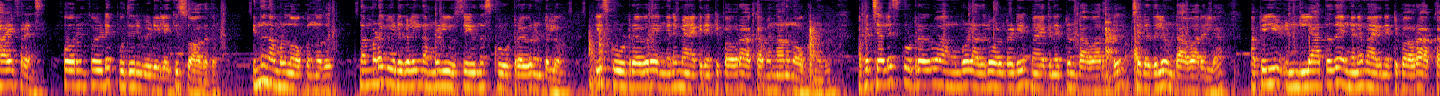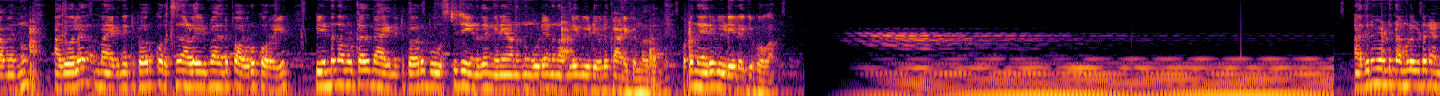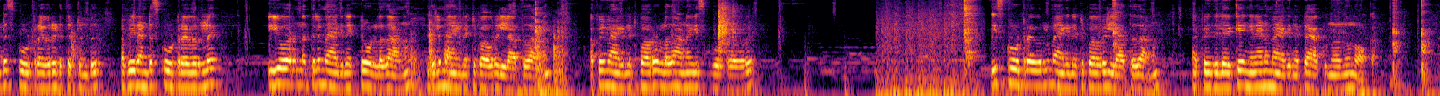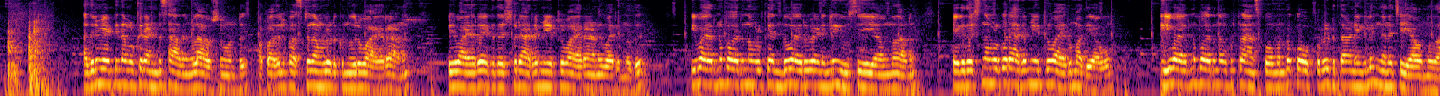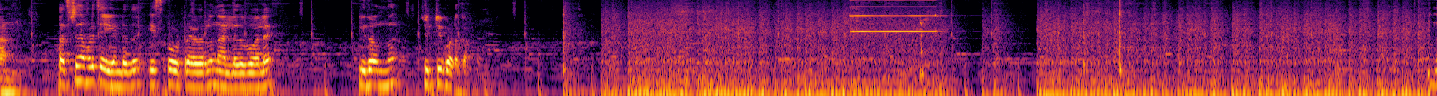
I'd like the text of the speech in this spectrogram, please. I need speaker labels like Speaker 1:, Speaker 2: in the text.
Speaker 1: Hi friends four ഇൻഫോയുടെ പുതിയൊരു വീഡിയോയിലേക്ക് സ്വാഗതം. ഇന്ന് നമ്മൾ നോക്കുന്നത് നമ്മുടെ വീടുകളിൽ നമ്മൾ യൂസ് ചെയ്യുന്ന സ്ക്രൂ ഡ്രൈവർ ഉണ്ടല്ലോ. ഈ സ്ക്രൂ ഡ്രൈവർ എങ്ങനെ മാഗ്നറ്റിക് പവർ ആക്കാമെന്നാണ് നോക്കുന്നത്. അപ്പോൾ ചില സ്ക്രൂ ഡ്രൈവർ വാങ്ങുമ്പോൾ അതിൽ ഓൾറെഡി മാഗ്നറ്റ് ഉണ്ടാവാറുണ്ട് ചിലതിൽ ഉണ്ടാവാറില്ല. അപ്പോൾ ഈ ഇല്ലാത്തത് എങ്ങനെ മാഗ്നറ്റിക് പവർ ആക്കാമെന്നും അതുപോലെ മാഗ്നറ്റിക് പവർ കുറച്ച് നാൾ കഴിയുമ്പോൾ അതിന്റെ പവർ കുറയും. വീണ്ടും നമുക്കത് മാഗ്നറ്റിക് പവർ ബൂസ്റ്റ് ചെയ്യുന്നത് എങ്ങനെയാണെന്നും കൂടിയാണ് നമ്മൾ ഈ വീഡിയോയിൽ കാണിക്കുന്നത്. അപ്പോൾ നേരെ വീഡിയോയിലേക്ക് പോകാം. അതിനുവേണ്ടി നമ്മളിവിടെ രണ്ട് സ്ക്രൂ ഡ്രൈവർ എടുത്തിട്ടുണ്ട്. അപ്പോൾ ഈ രണ്ട് സ്ക്രൂ ഡ്രൈവറിൽ ഈ ഒരെണ്ണത്തിൽ മാഗ്നറ്റ് ഉള്ളതാണ്. ഇതിൽ മാഗ്നറ്റ് പവർ ഇല്ലാത്തതാണ്. അപ്പോൾ ഈ മാഗ്നറ്റ് പവർ ഉള്ളതാണ് ഈ സ്ക്രൂ ഡ്രൈവർ ഈ സ്ക്രൂ ഡ്രൈവറിൽ മാഗ്നറ്റ് പവർ ഇല്ലാത്തതാണ്. അപ്പോൾ ഇതിലേക്ക് എങ്ങനെയാണ് മാഗ്നറ്റ് ആക്കുന്നതെന്ന് നോക്കാം. അതിനുവേണ്ടി നമുക്ക് രണ്ട് സാധനങ്ങൾ ആവശ്യമുണ്ട്. അപ്പോൾ അതിൽ ഫസ്റ്റ് നമ്മൾ എടുക്കുന്ന ഒരു വയറാണ് ഈ വയർ ഏകദേശം ഒരു അര മീറ്റർ വയറാണ് വരുന്നത്. ഈ വയറിന് പകരം നമുക്ക് എന്ത് വയർ വേണമെങ്കിലും യൂസ് ചെയ്യാവുന്നതാണ്. ഏകദേശം നമുക്ക് ഒരു അര മീറ്റർ വയർ മതിയാവും. ഈ വയറിന് പകരം നമുക്ക് ട്രാൻസ്ഫോമറിന്റെ കോപ്പർ എടുത്താണെങ്കിൽ ഇങ്ങനെ ചെയ്യാവുന്നതാണ്. ഫസ്റ്റ് നമ്മൾ ചെയ്യേണ്ടത് ഈ സ്ക്രൂ ഡ്രൈവറിൽ നല്ലതുപോലെ ഇതൊന്ന് ചുറ്റി കൊടുക്കാം.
